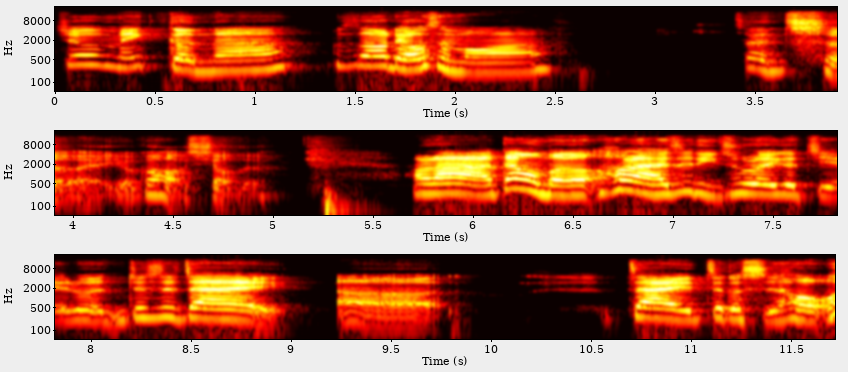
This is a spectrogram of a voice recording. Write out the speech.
就没梗啊，不知道聊什么啊。这很扯哎，有够好笑的。好啦，但我们后来还是理出了一个结论，就是在呃，在这个时候，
